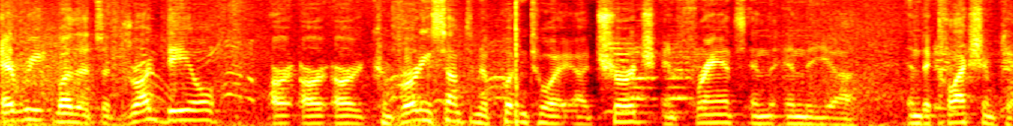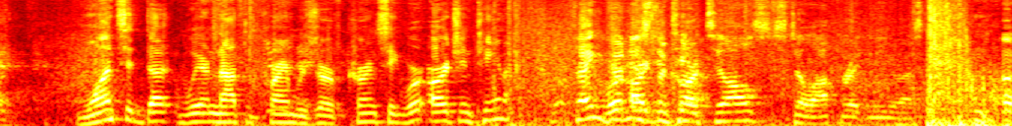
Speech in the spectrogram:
every, whether it's a drug deal or, or, or converting something to put into a, a church in France in the, in the, uh, in the collection plate. Once it does, we're not the prime reserve currency. We're Argentina. Well, thank We're goodness the cartels still operate in the U.S. I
